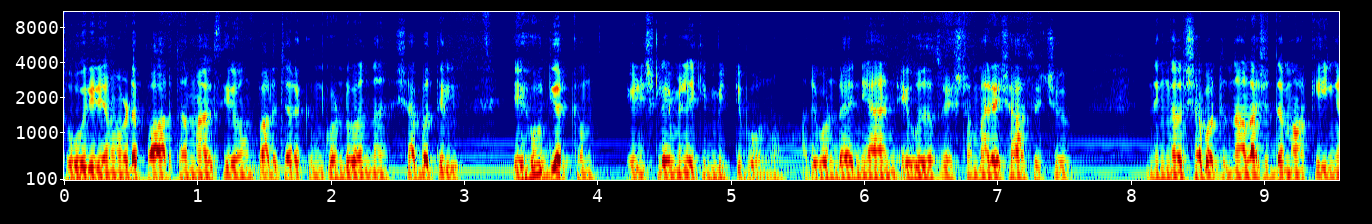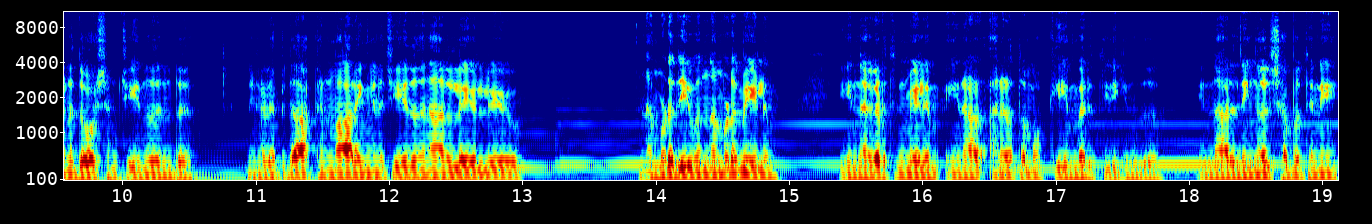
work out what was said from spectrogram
സൂര്യനും അവിടെ പാർത്ത മത്സ്യവും പലചരക്കും കൊണ്ടുവന്ന് ശബത്തിൽ യഹൂദ്യർക്കും എരിശ്ലേമിലേക്കും വിറ്റുപോന്നു. അതുകൊണ്ട് ഞാൻ യഹൂദ ശ്രേഷ്ഠന്മാരെ ശാസിച്ചു. നിങ്ങൾ ശബത്ത് നാൾ അശുദ്ധമാക്കി ഇങ്ങനെ ദോഷം ചെയ്യുന്നതെന്ത്? നിങ്ങളുടെ പിതാക്കന്മാർ ഇങ്ങനെ ചെയ്തതിനാലല്ലയോ? നമ്മുടെ ദൈവം നമ്മുടെ മേലും ഈ നഗരത്തിന്മേലും ഈ അനർത്ഥമൊക്കെയും വരുത്തിയിരിക്കുന്നത്. എന്നാൽ നിങ്ങൾ ശബത്തിനെ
